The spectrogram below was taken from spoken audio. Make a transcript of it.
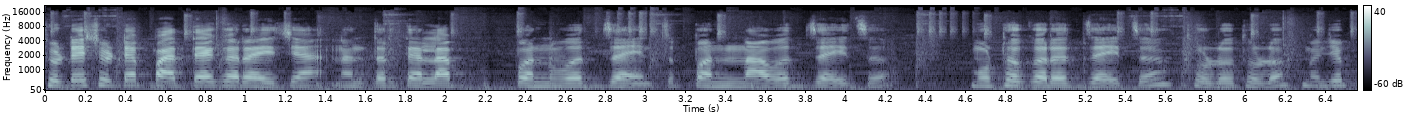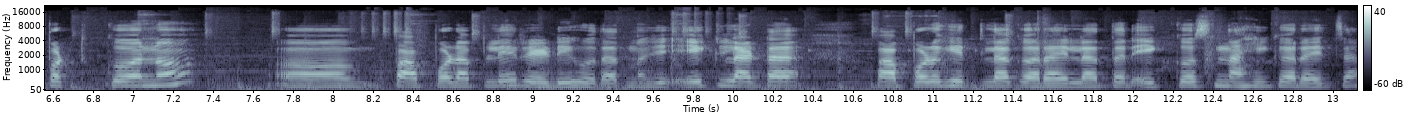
छोट्या छोट्या पात्या करायच्या नंतर त्याला पनवत जायचं पन्नावत जायचं मोठं करत जायचं थोडं थोडं. म्हणजे पटकन पापड आपले रेडी होतात. म्हणजे एक लाटा पापड घेतला करायला तर एकच नाही करायचा.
